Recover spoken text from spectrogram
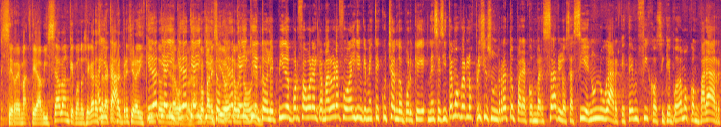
se rema- te avisaban que cuando llegaras Ahí a la está. caja el precio era distinto. Quédate ahí, quédate ahí quieto, quédate ahí viendo. quieto. Le pido por favor al camarógrafo o a alguien que me esté escuchando, porque necesitamos ver los precios un rato para conversarlos así, en un lugar, que estén fijos y que podamos comparar,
